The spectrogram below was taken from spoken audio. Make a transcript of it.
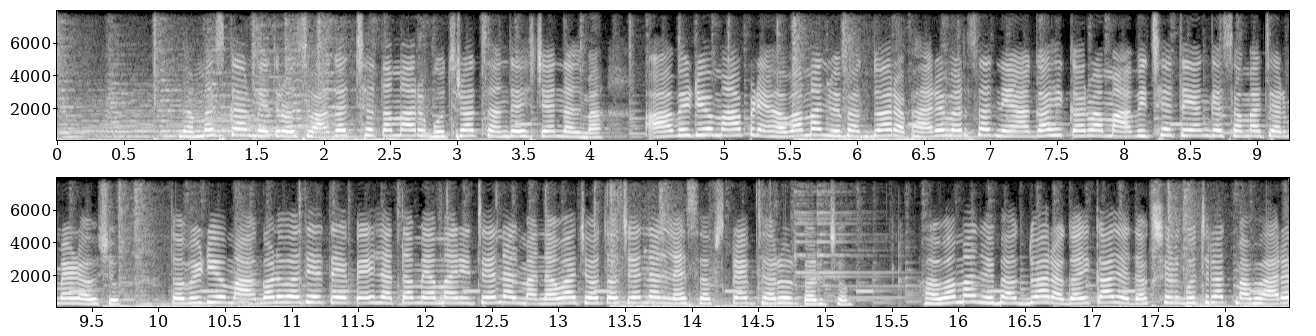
નમસ્કાર મિત્રો, સ્વાગત છે તમારું ગુજરાત સંદેશ ચેનલમાં. આ વિડીયોમાં આપણે હવામાન વિભાગ દ્વારા ભારે વરસાદની આગાહી કરવામાં આવી છે તે અંગે સમાચાર મેળવશું. તો વિડીયોમાં આગળ વધે તે પહેલાં તમે અમારી ચેનલમાં નવા જો તો ચેનલને સબસ્ક્રાઇબ જરૂર કરજો. હવામાન વિભાગ દ્વારા ગઈકાલે દક્ષિણ ગુજરાતમાં ભારે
